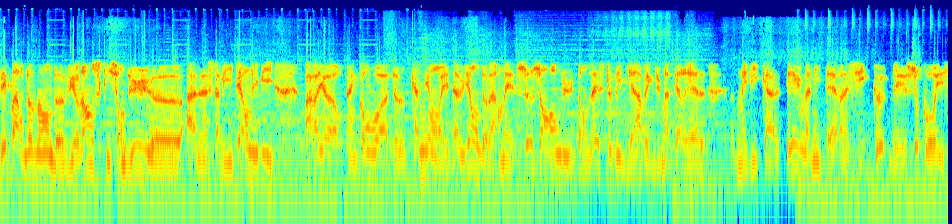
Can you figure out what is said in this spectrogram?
débordements de violence qui sont dus euh, à l'instabilité en Libye. Par ailleurs, un convoi de camions et d'avions de l'armée se sont rendus dans l'Est libyen avec du matériel médical et humanitaire ainsi que des secouristes.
